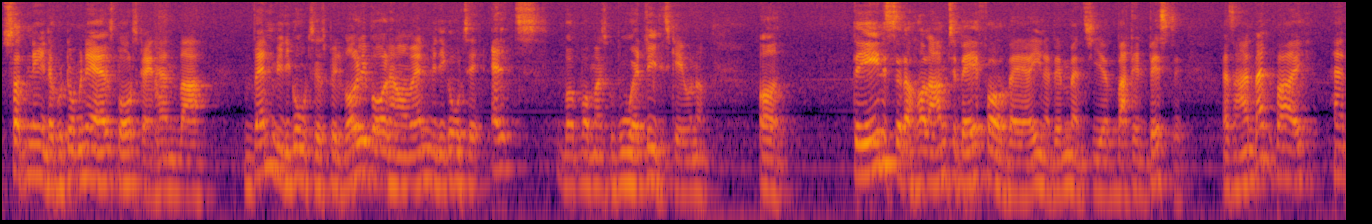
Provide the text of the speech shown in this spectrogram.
sådan en, der kunne dominere alle sportsgrene. Han var vanvittig god til at spille volleyball, han var vanvittig god til alt, hvor, hvor man skulle bruge atletiske evner. Og det eneste, der holder ham tilbage for at være en af dem, man siger, var den bedste. Altså han vandt bare ikke. Han,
